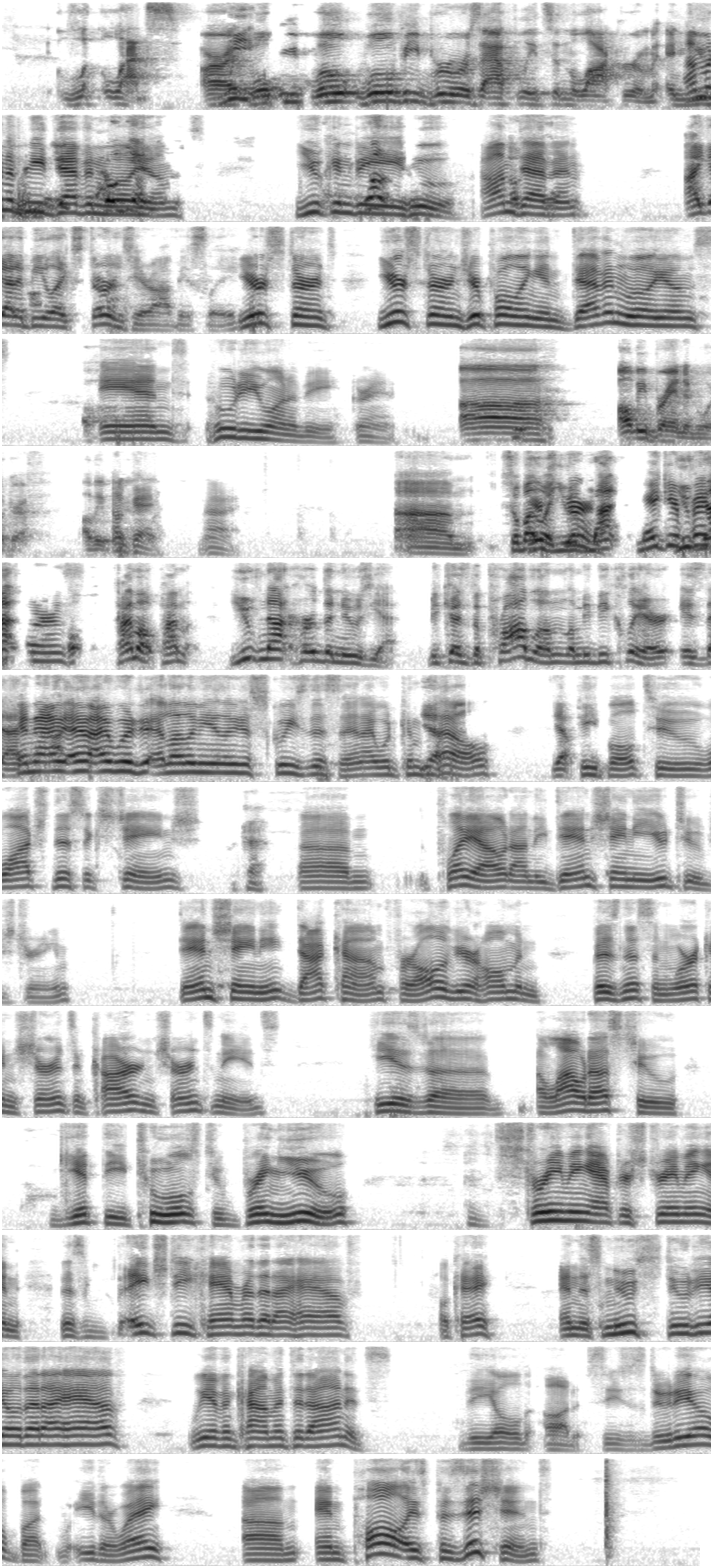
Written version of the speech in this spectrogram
L- let's. All right. We- We, will be we'll we'll be Brewers athletes in the locker room, and I'm gonna be Devin Oh, yeah. Williams. You can be Well- who? I'm Okay. Devin. I got to be like Stearns here, obviously. You're Stearns. You're Stearns. You're pulling in Devin Williams. Oh, And who do you want to be, Grant? uh, I'll be Brandon Woodruff. I'll be Brandon Okay. Woodruff. All right. Um, so by the way, you have not Make your you've pitch, not- Stearns. oh, time out, time out. You've not heard the news yet because the problem, let me be clear, is that And I, I would let me, let me just squeeze this in. I would compel Yep. people to watch this exchange Okay. um, play out on the Dan Shaney YouTube stream, danshaney.com for all of your home and business and work insurance and car insurance needs. He has uh, allowed us to get the tools to bring you streaming after streaming and this HD camera that I have. Okay. And this new studio that I have, we haven't commented on. It's the old Odyssey studio, but either way. Um, and Paul is positioned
